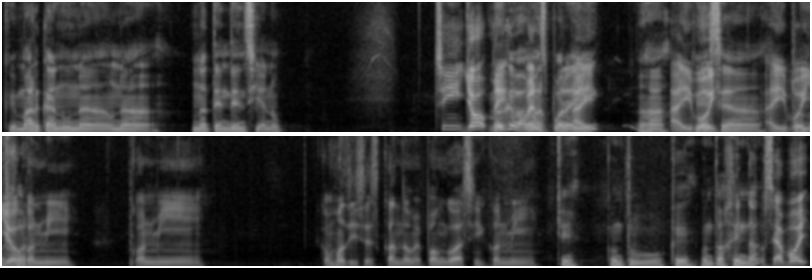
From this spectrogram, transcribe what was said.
que marcan una, una, una tendencia, ¿no? Sí, yo creo que va más por ahí. Ahí, voy, ahí voy yo con mi, con mi, ¿cómo dices? Cuando me pongo así, con mi... ¿Qué? ¿Con tu, qué? ¿Con tu agenda? O sea, voy,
